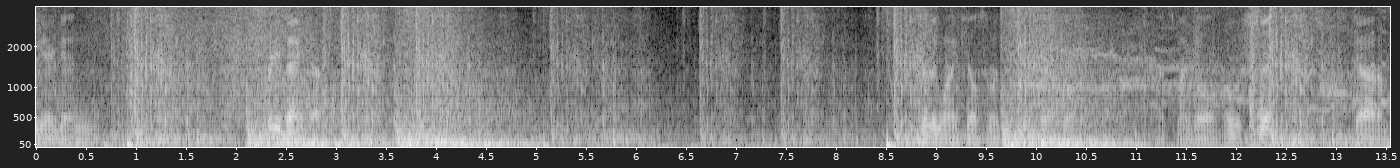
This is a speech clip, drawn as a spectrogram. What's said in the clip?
We are getting pretty banged up. really want to kill someone with this pistol. That's my goal. Oh shit. Got him.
